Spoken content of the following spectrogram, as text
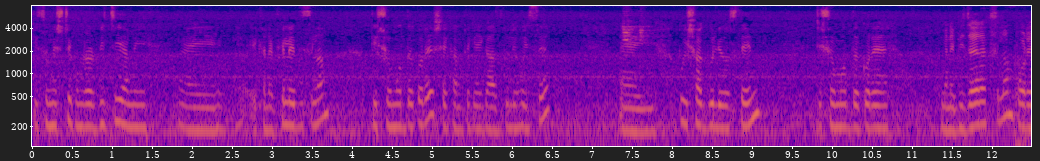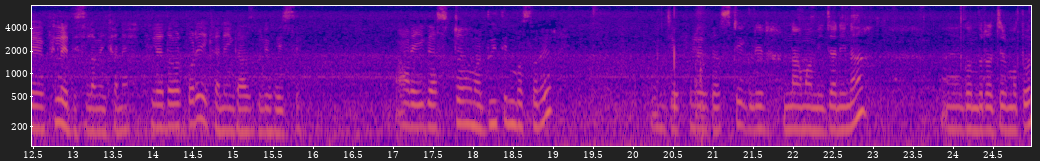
কিছু মিষ্টি কুমড়ার বিচি আমি এই এখানে ফেলে দিছিলাম টিস্যুর মধ্যে করে, সেখান থেকে এই গাছগুলি হয়েছে এই পুঁই শাকগুলিও সেম টিস্যুর মধ্যে করে মানে ভিজায় রাখছিলাম, পরে ফেলে দিছিলাম এখানে। ফেলে দেওয়ার পরে এখানে এই গাছগুলি হয়েছে আর এই গাছটা আমার দুই তিন বছরের, যে ফুলের গাছটি, এগুলির নাম আমি জানি না। গন্ধরাজ্যের মতন।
